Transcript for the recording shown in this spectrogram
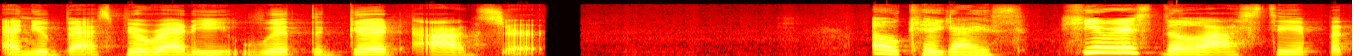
and you best be ready with the good answer. Okay, guys, here is the last tip, but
